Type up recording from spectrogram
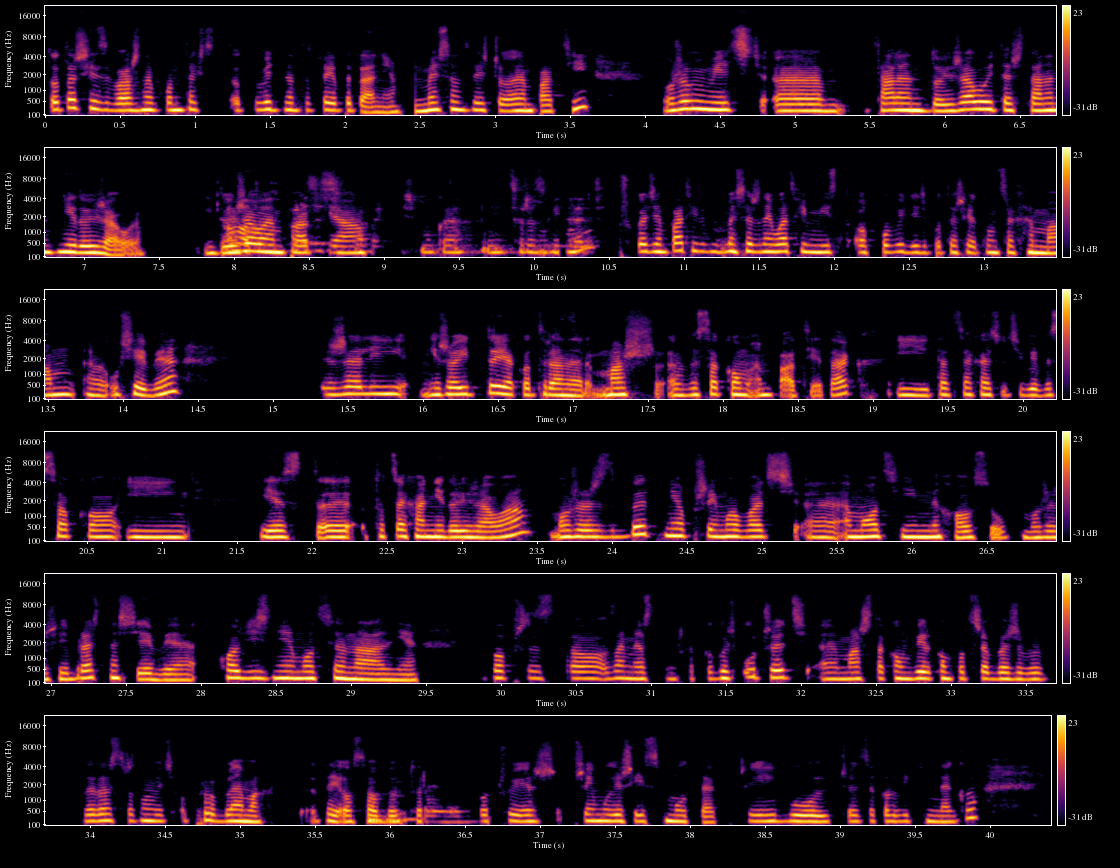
to też jest ważne w kontekście odpowiedzi na to Twoje pytanie. Myśląc jeszcze o empatii, możemy mieć e, talent dojrzały i też talent niedojrzały. I dojrzała o, empatia. mogę nieco rozwinąć. W przykładzie empatii myślę, że najłatwiej mi jest odpowiedzieć, bo też ja tą cechę mam e, u siebie. Jeżeli, jeżeli ty jako trener masz wysoką empatię, tak? I ta cecha jest u ciebie wysoko i jest e, to cecha niedojrzała, możesz zbytnio przejmować e, emocje innych osób, możesz je brać na siebie, wchodzić nieemocjonalnie, poprzez to zamiast na przykład kogoś uczyć, e, masz taką wielką potrzebę, żeby teraz rozmawiać o problemach tej osoby, mhm. której, bo czujesz, przejmujesz jej smutek, czy jej ból, czy cokolwiek innego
